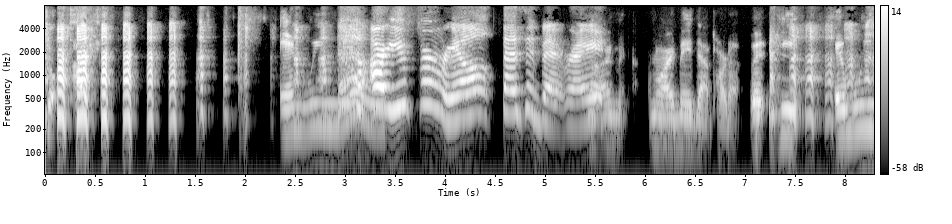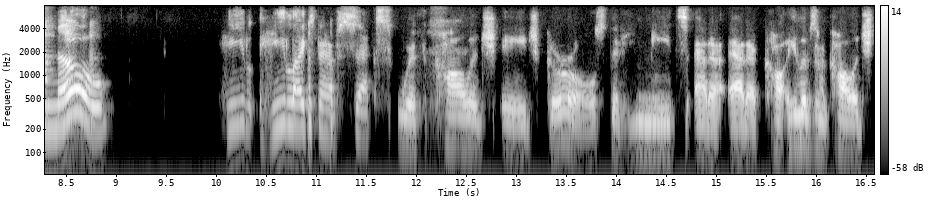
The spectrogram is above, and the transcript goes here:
so I, and we know. Are you for real? That's a bit, right? No, no, I made that part up. But he and we know he he likes to have sex with college age girls that he meets at a at a he lives in a college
